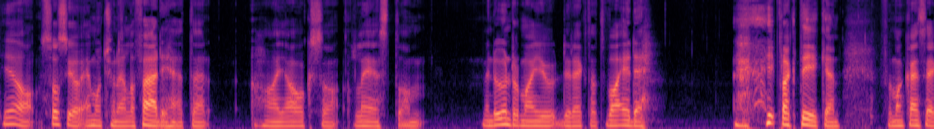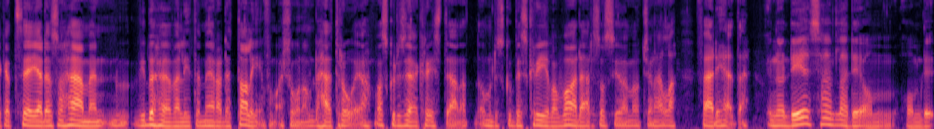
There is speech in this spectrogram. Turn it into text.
Ja, socioemotionella färdigheter har jag också läst om. Men då undrar man ju direkt att vad är det? i praktiken. För man kan säkert säga det så här, men vi behöver lite mer detaljinformation om det här tror jag. Vad skulle du säga Christian, om du skulle beskriva vad är socioemotionella färdigheter? No, dels handlar det om, om det,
